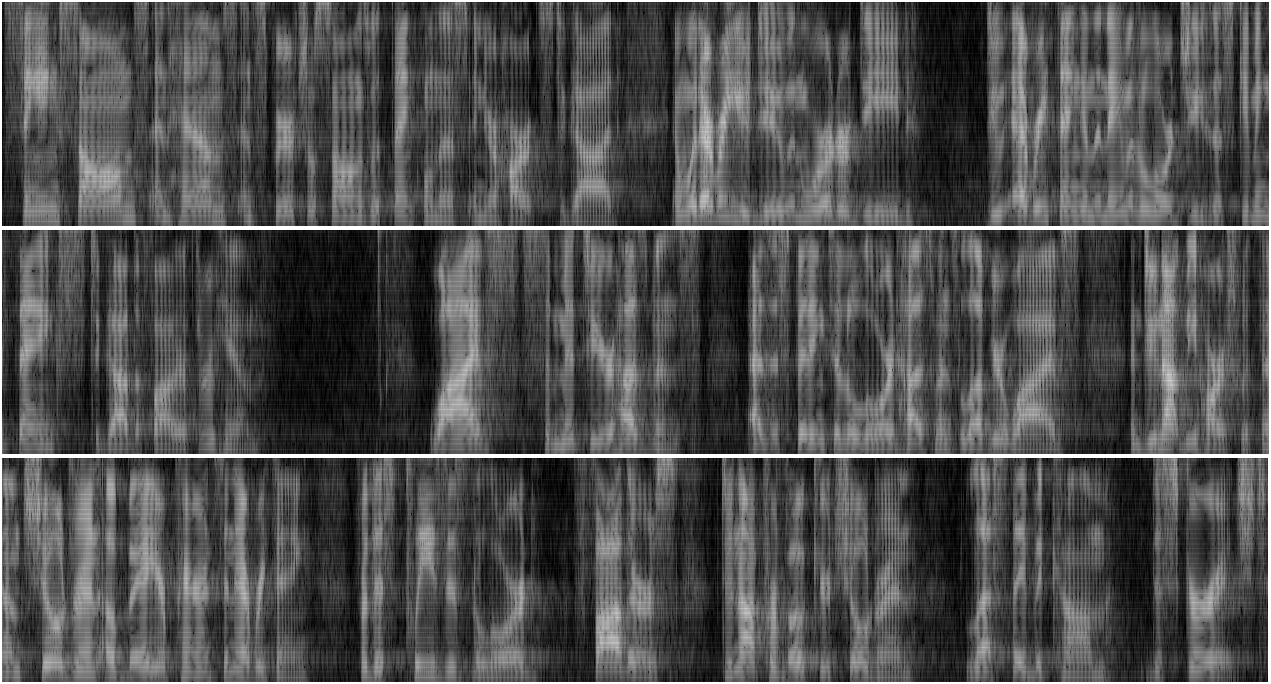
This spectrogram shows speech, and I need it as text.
singing psalms and hymns and spiritual songs with thankfulness in your hearts to God. And whatever you do, in word or deed, do everything in the name of the Lord Jesus, giving thanks to God the Father through him. Wives, submit to your husbands, as is fitting to the Lord. Husbands, love your wives, and do not be harsh with them. Children, obey your parents in everything, for this pleases the Lord. Fathers, do not provoke your children, lest they become discouraged.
